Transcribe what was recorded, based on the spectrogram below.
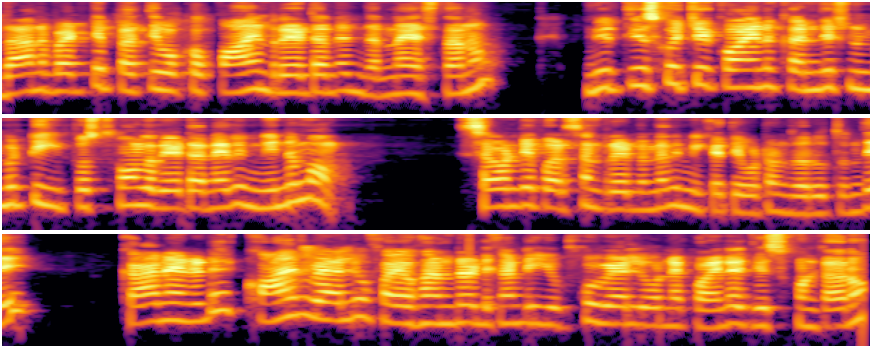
దాన్ని బట్టి ప్రతి ఒక్క కాయిన్ రేట్ అనేది నిర్ణయిస్తాను. మీరు తీసుకొచ్చే కాయిన్ కండిషన్ బట్టి ఈ పుస్తకంలో రేట్ అనేది మినిమం సెవెంటీ పర్సెంట్ రేట్ అనేది మీకు అయితే ఇవ్వడం జరుగుతుంది. కానీ ఏంటంటే కాయిన్ వాల్యూ ఫైవ్ హండ్రెడ్ కంటే ఎక్కువ వాల్యూ ఉన్న కాయినే తీసుకుంటాను.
